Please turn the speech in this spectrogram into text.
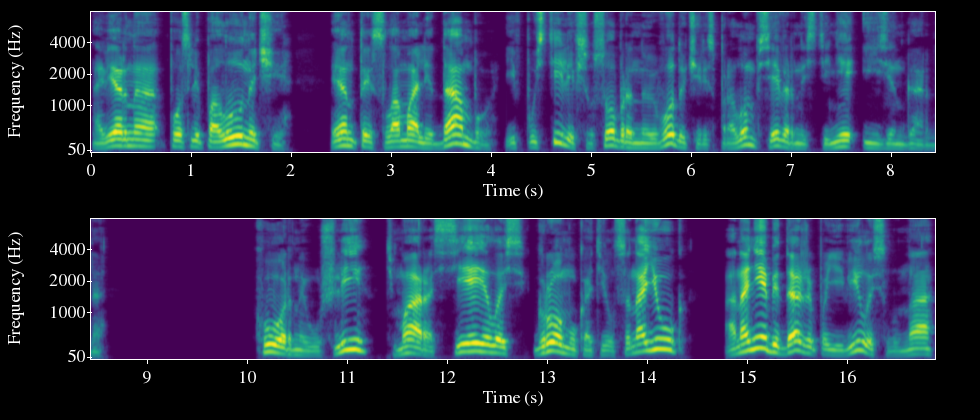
Наверное, после полуночи энты сломали дамбу и впустили всю собранную воду через пролом в северной стене Изенгарда. Хорны ушли, тьма рассеялась, гром укатился на юг, а на небе даже появилась луна.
